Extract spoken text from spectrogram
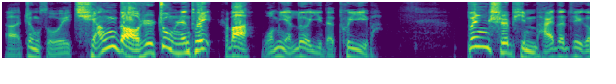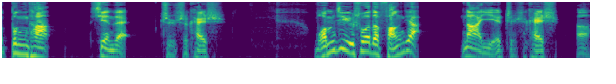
呃，正所谓墙倒是众人推，是吧？我们也乐意的推一把。奔驰品牌的这个崩塌，现在只是开始。我们继续说的房价，那也只是开始啊。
